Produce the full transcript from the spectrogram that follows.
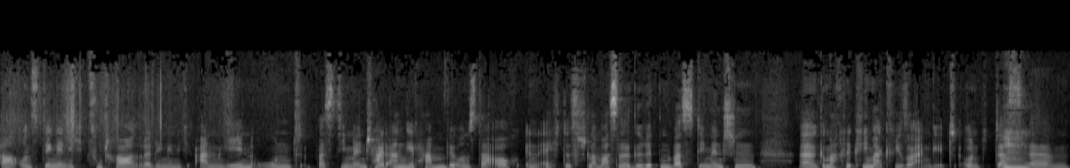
äh, uns Dinge nicht zutrauen oder Dinge nicht angehen. Und was die Menschheit angeht, haben wir uns da auch in echtes Schlamassel geritten, was die menschengemachte äh, Klimakrise angeht. Und das mhm. ähm,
